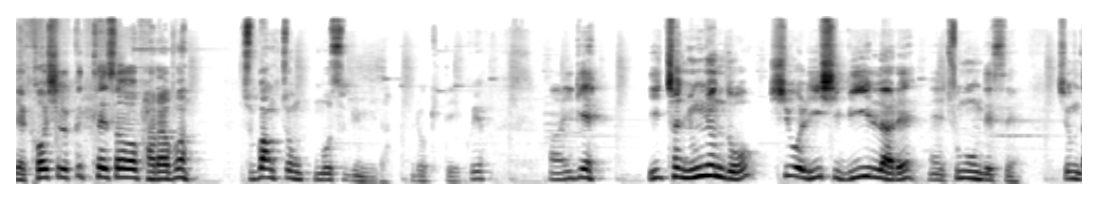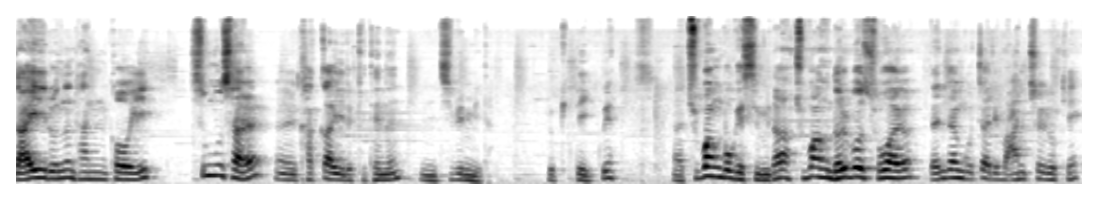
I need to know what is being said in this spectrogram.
예, 거실 끝에서 바라본 주방 쪽 모습입니다. 이렇게 돼 있고요. 아, 이게 2006년도 10월 22일 날에 예, 준공됐어요. 지금 나이로는 한 거의 20살 예, 가까이 이렇게 되는 음, 집입니다. 이렇게 돼 있고요. 아, 주방 보겠습니다. 주방 넓어서 좋아요. 냉장고 짜리 많죠. 이렇게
